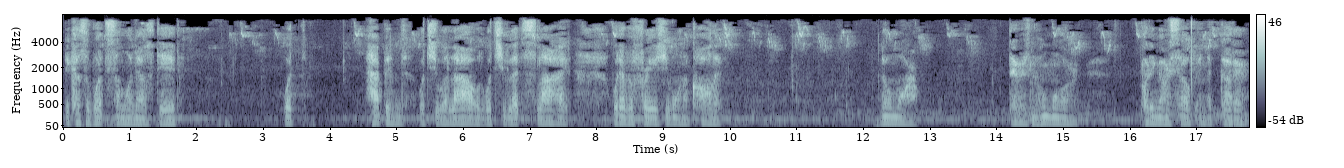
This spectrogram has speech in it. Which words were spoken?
because of what someone else did, what happened, what you allowed, what you let slide, whatever phrase you want to call it. No more. There is no more putting ourselves in the gutter.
